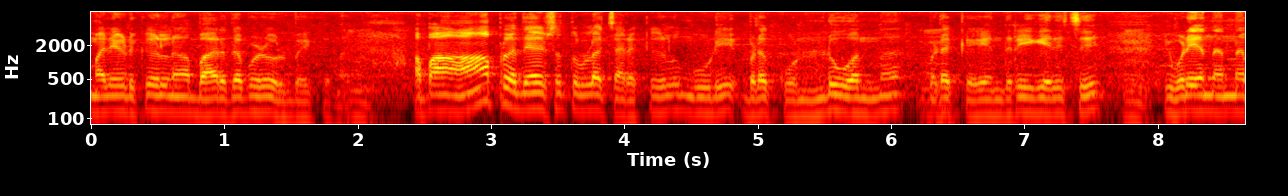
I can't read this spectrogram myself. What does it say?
മലയിടുക്കുകളിൽ നിന്നാണ് ഭാരതപ്പുഴ ഉത്ഭവിക്കുന്നത്. അപ്പോൾ ആ പ്രദേശത്തുള്ള ചരക്കുകളും കൂടി ഇവിടെ കൊണ്ടുവന്ന് ഇവിടെ കേന്ദ്രീകരിച്ച് ഇവിടെ നിന്ന്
